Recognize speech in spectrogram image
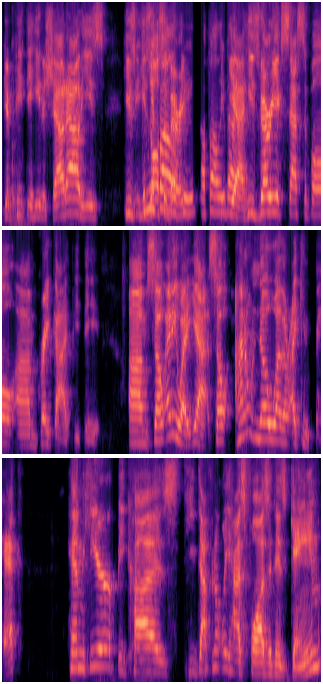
give Pete the Heat a shout out. He's he's he's also follow, very Pete. I'll follow you back. yeah, he's very accessible. Um, great guy, Pete the Heat. Um, so anyway, yeah. So I don't know whether I can pick him here because he definitely has flaws in his game,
